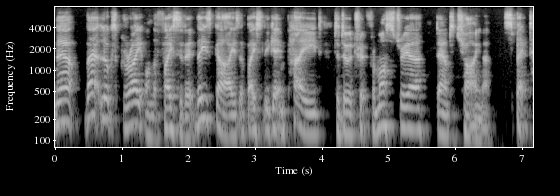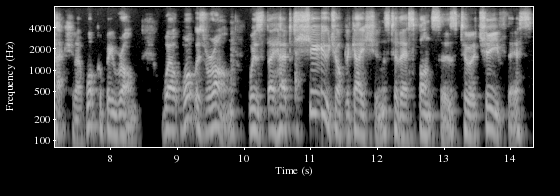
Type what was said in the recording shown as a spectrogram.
Now, that looks great on the face of it. These guys are basically getting paid to do a trip from Austria down to China. Spectacular. What could be wrong? Well, what was wrong was they had huge obligations to their sponsors to achieve this.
